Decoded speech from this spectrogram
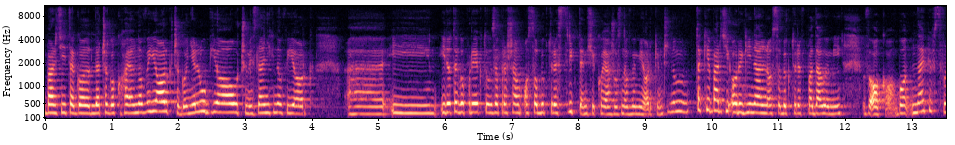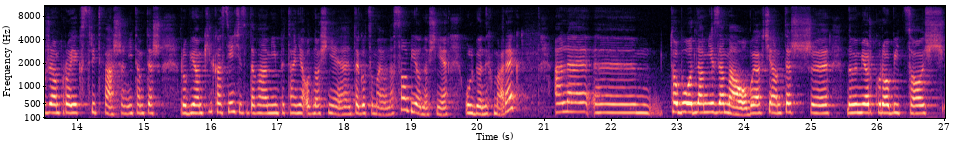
bardziej tego, dlaczego kochają Nowy Jork, czego nie lubią, czym jest dla nich Nowy Jork. E, I, I do tego projektu zapraszałam osoby, które stricte mi się kojarzą z Nowym Jorkiem, czyli no, takie bardziej oryginalne osoby, które wpadały mi w oko. Bo najpierw stworzyłam projekt Street Fashion i tam też robiłam kilka zdjęć, i zadawałam im pytania odnośnie tego, co mają na sobie, odnośnie ulubionych marek. Ale ym, to było dla mnie za mało, bo ja chciałam też y, w Nowym Jorku robić coś, y,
